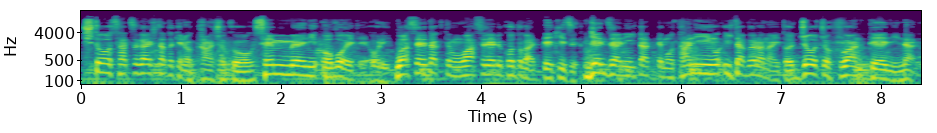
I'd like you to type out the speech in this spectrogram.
人を殺害した時の感触を鮮明に覚えており、忘れたくても忘れることができず、現在に至っても他人をいたぶらないと情緒不安定になる。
